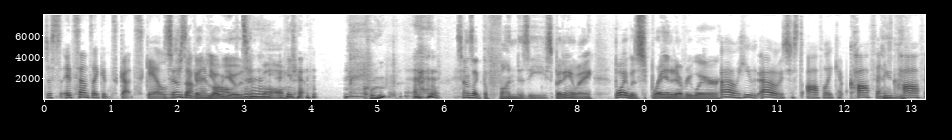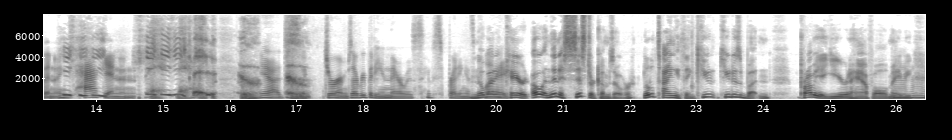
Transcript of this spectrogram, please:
just. It sounds like it's got scales. Sounds or like a something yo-yo's involved. involved. Croup. sounds like the fun disease. But anyway, boy was spraying it everywhere. Oh, he. Oh, it was just awful. He kept coughing and coughing, and he's hacking and. Oh, yeah, just like germs. Everybody in there was. He was spreading his. Nobody plague. cared. Oh, and then his sister comes over, little tiny thing, cute, cute as a button, probably a year and a half old, maybe, Mm-hmm.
